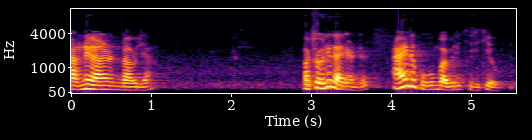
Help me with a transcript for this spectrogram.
കണ്ണ് കാണുന്നുണ്ടാവില്ല പക്ഷെ ഒരു കാര്യമുണ്ട്. അയാൾ പോകുമ്പോൾ അവർ ചിരിക്കുകയും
